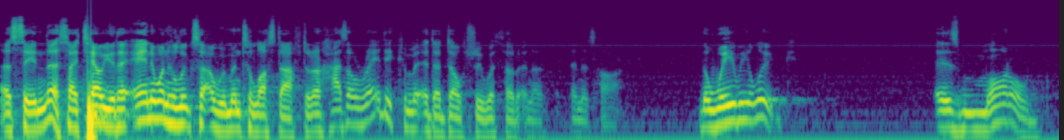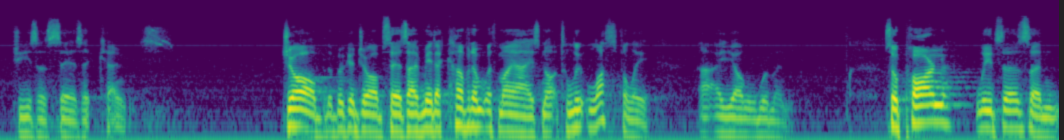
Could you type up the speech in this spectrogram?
as saying this I tell you that anyone who looks at a woman to lust after her has already committed adultery with her in, in his heart. The way we look is moral, Jesus says it counts. Job, the book of Job says, I've made a covenant with my eyes not to look lustfully at a young woman. So porn leads us, and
